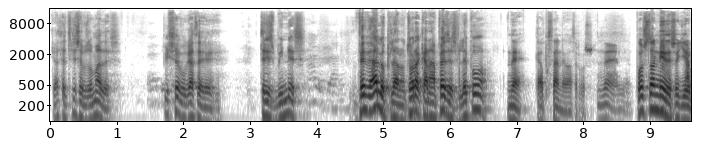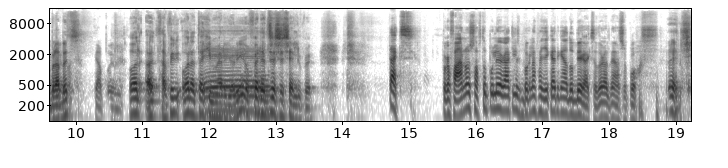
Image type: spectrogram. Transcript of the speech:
Κάθε τρεις εβδομάδες. Πιστεύω κάθε τρεις μήνες. Βέβαια, άλλο πλάνο. Τώρα καναπέδες βλέπω. Ναι, κάπου θα είναι ο άνθρωπος. Ναι, ναι. Πώς τον είδες ο κύριο Μπράμπετς; Κάπου είμαι. Όλα, θα πει, όλα τα έχει με αργυρί. Ο Φερετζέ έλειπε. Εντάξει. Προφανώς αυτό που λέει ο Ρακλής μπορεί να φάγε κάτι και να τον πείραξε. Τώρα τι να σου πω. Έτσι.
